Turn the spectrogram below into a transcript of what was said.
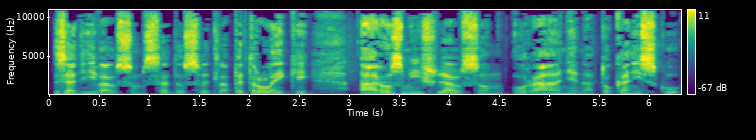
Zadíval som sa do svetla petrolejky a rozmýšľal som o ráne na tokanisku,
